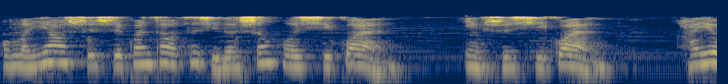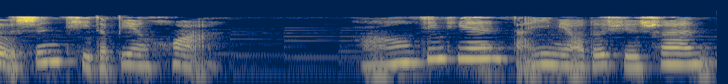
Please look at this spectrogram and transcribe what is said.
我们要时时关照自己的生活习惯、饮食习惯，还有身体的变化。好，今天打疫苗得血栓，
